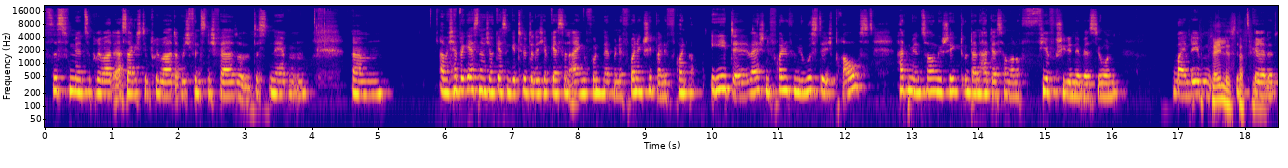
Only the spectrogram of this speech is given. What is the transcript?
Das ist mir zu privat, erst sage ich dir privat, aber ich finde es nicht fair, so das neben. Ähm, aber ich habe ja gestern, habe ich auch gestern getwittert, ich habe gestern eingefunden, hat mir eine Freundin geschickt, weil eine Freundin, edel, weißt du, eine Freundin von mir wusste, ich brauch's, hat mir einen Song geschickt und dann hat der Song auch noch vier verschiedene Versionen. Mein Leben. Playlist dafür. Geredet.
